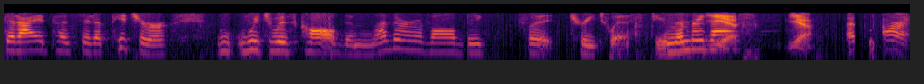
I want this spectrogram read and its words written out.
that I had posted a picture, which was called "The Mother of All Bigfoot Tree Twists." Do you remember that? Yes. Yeah. Okay, all right.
